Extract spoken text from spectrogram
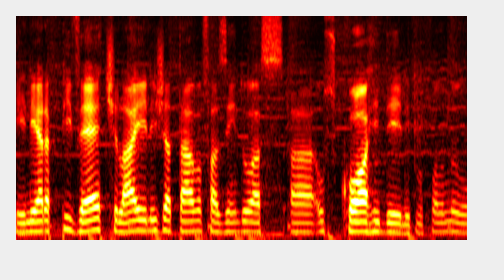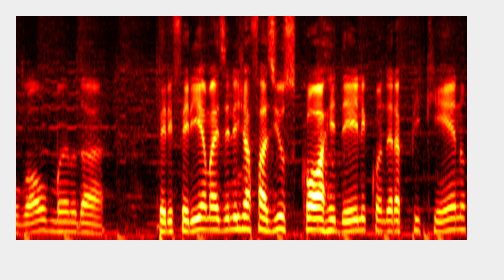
Ele era pivete lá e ele já estava fazendo as, a, os corre dele. Falando igual o mano da periferia, mas ele já fazia os corre dele quando era pequeno.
